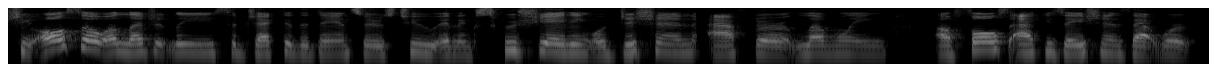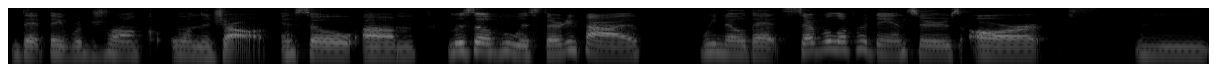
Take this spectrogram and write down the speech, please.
She also allegedly subjected the dancers to an excruciating audition after leveling uh, false accusations that were that they were drunk on the job. And so um, Lizzo, who is 35, we know that several of her dancers are mm,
